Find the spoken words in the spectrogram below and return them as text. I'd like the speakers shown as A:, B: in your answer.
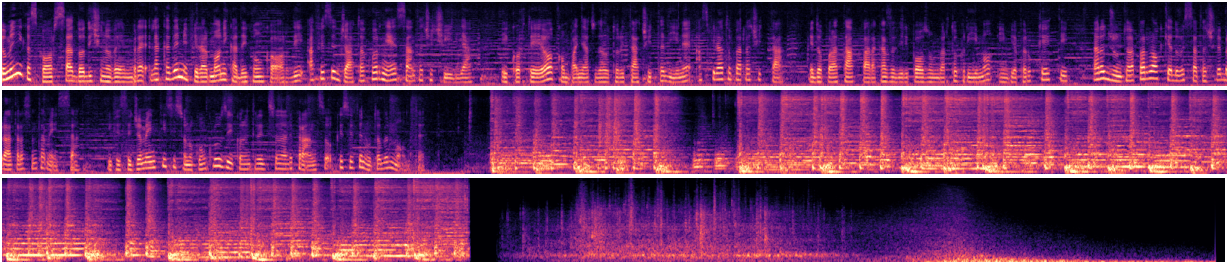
A: Domenica scorsa, 12 novembre, l'Accademia Filarmonica dei Concordi ha festeggiato a Cornier Santa Cecilia. Il corteo, accompagnato dalle autorità cittadine, ha sfilato per la città e dopo la tappa alla casa di riposo Umberto I, in via Perucchetti, ha raggiunto la parrocchia dove è stata celebrata la Santa Messa. I festeggiamenti si sono conclusi con il tradizionale pranzo che si è tenuto a Belmonte.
